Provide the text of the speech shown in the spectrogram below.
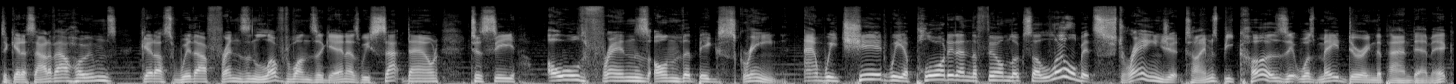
to get us out of our homes, get us with our friends and loved ones again as we sat down to see old friends on the big screen. And we cheered, we applauded, and the film looks a little bit strange at times because it was made during the pandemic.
